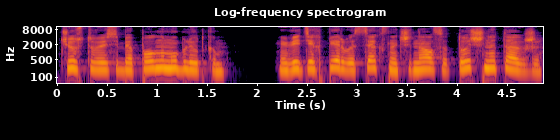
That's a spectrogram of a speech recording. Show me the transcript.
чувствуя себя полным ублюдком. Ведь их первый секс начинался точно так же.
